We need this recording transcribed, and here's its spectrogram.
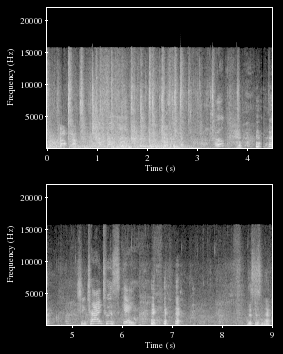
No, no. Oh. she tried to escape. This is not.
